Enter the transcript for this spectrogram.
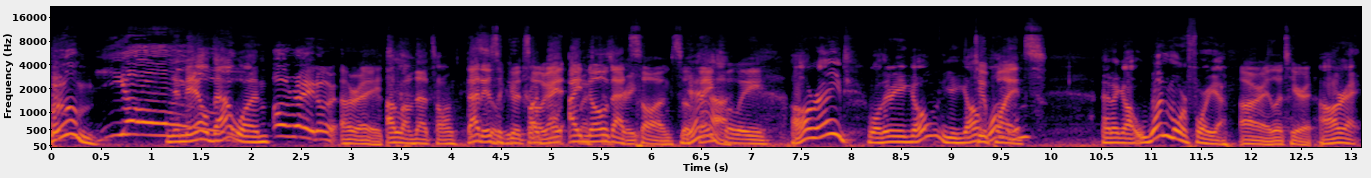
Boom. Yo! You nailed that one. All right, all right. All right. I love that song. That It's is so a good song. I, I know that great. song, so Yeah. thankfully, All right. Well, there you go. You got two one. points. And I got one more for you. All right, let's hear it. All right.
